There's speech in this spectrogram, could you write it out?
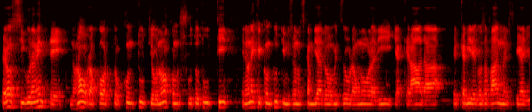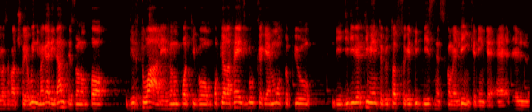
però sicuramente non ho un rapporto con tutti o non ho conosciuto tutti e non è che con tutti mi sono scambiato mezz'ora, un'ora di chiacchierata per capire cosa fanno e spiegargli cosa faccio io. Quindi magari tante sono un po' virtuali, sono un po' tipo un po' più alla Facebook che è molto più di, di divertimento piuttosto che di business come LinkedIn che è il,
